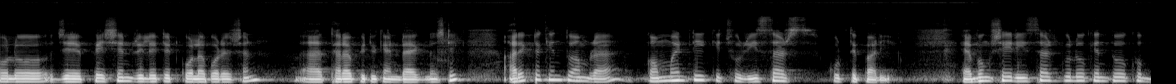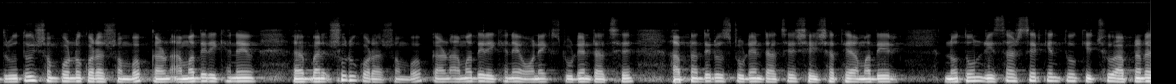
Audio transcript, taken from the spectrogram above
হলো যে patient related collaboration therapeutic and diagnostic আরেকটা কিন্তু আমরা কম্বাইন্ডলি কিছু রিসার্চ করতে পারি। এবং সেই রিসার্চগুলো কিন্তু খুব দ্রুতই সম্পন্ন করা সম্ভব। কারণ আমাদের এখানে মানে শুরু করা সম্ভব। কারণ আমাদের এখানে অনেক স্টুডেন্ট আছে। আপনাদেরও স্টুডেন্ট আছে। সেই সাথে আমাদের নতুন রিসার্চের কিন্তু কিছু আপনারা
